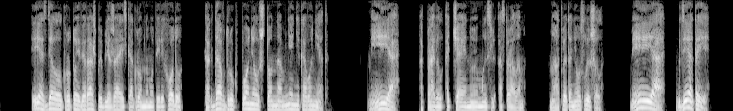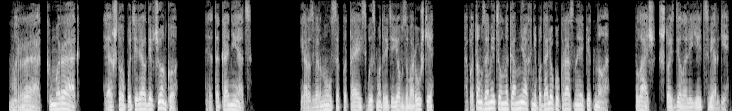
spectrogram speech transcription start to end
И я сделал крутой вираж, приближаясь к огромному переходу, когда вдруг понял, что на мне никого нет. «Мия!» — отправил отчаянную мысль астралом, но ответа не услышал. «Мия! Где ты?» «Мрак, мрак! Я что, потерял девчонку?» «Это конец. Я развернулся, пытаясь высмотреть ее в заварушке, а потом заметил на камнях неподалеку красное пятно. Плащ, что сделали ей цверги.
